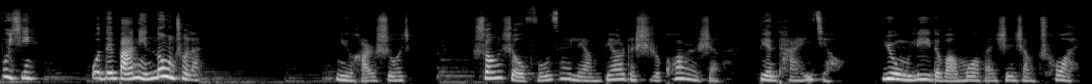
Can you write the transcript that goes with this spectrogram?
不行，我得把你弄出来。”女孩说着，双手扶在两边的石块上，便抬脚用力的往莫凡身上踹。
